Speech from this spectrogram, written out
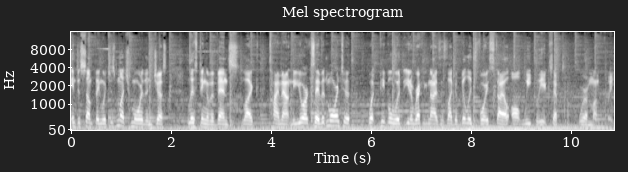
into something which is much more than just listing of events like Time Out New York, say, but more into what people would you know recognize as like a Village Voice style alt weekly, except we're a monthly.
